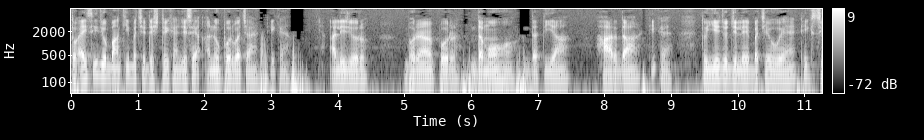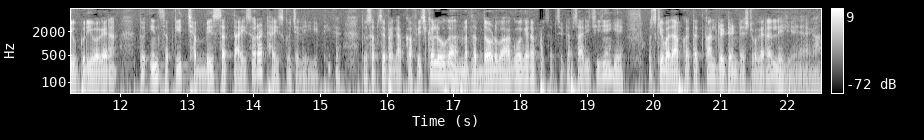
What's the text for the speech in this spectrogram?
तो ऐसी जो बाकी बचे डिस्ट्रिक्ट हैं, जैसे अनूपुर बचा है, ठीक है अलीजुर भुरनपुर दमोह दतिया हारदा ठीक है? तो ये जो ज़िले बचे हुए हैं ठीक शिवपुरी वगैरह तो इन सब की 26, 27 और 28 को चलेगी ठीक है? तो सबसे पहले आपका फ़िज़िकल होगा मतलब दौड़ भाग वगैरह सबसे टफ सारी चीज़ें ये उसके बाद आपका तत्काल रिटर्न टेस्ट वगैरह ले लिया जाएगा।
